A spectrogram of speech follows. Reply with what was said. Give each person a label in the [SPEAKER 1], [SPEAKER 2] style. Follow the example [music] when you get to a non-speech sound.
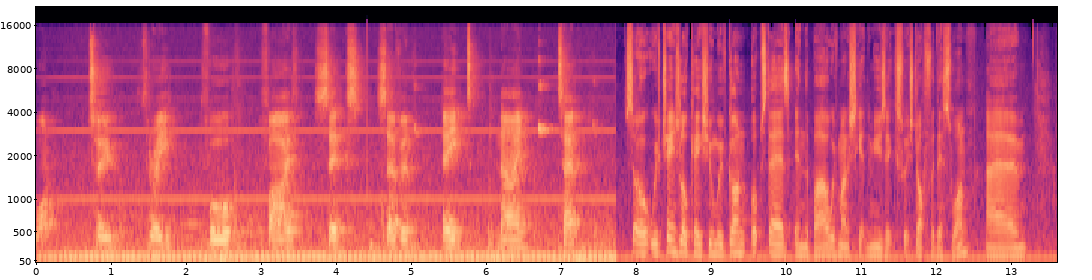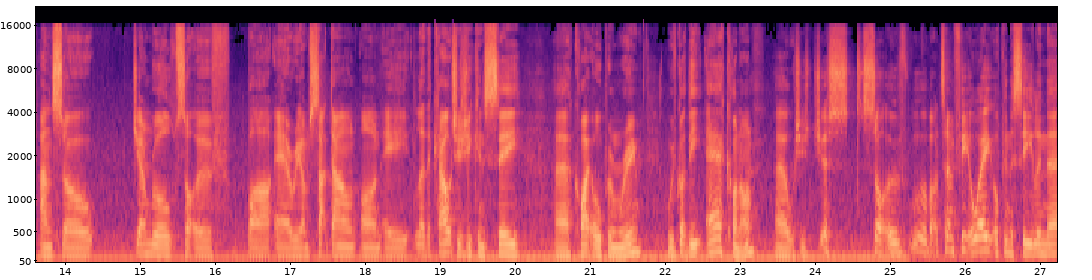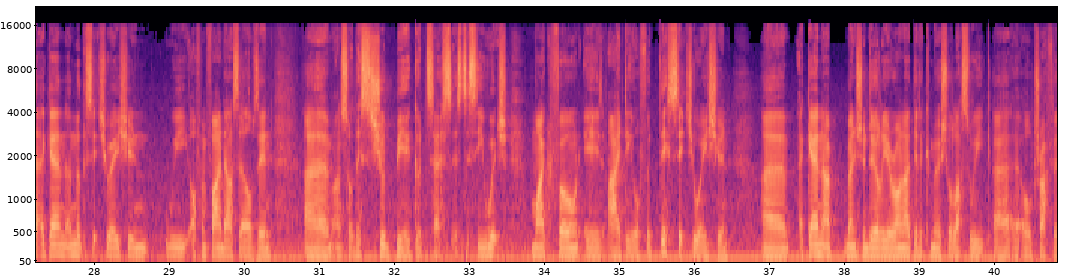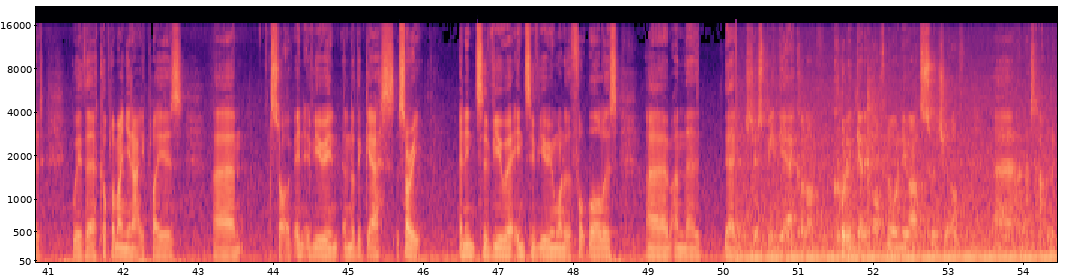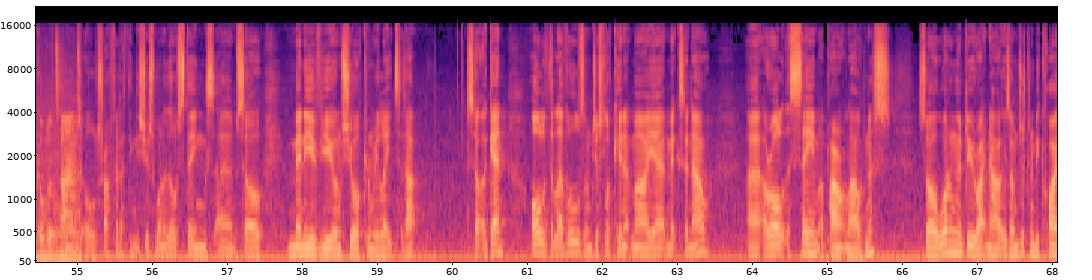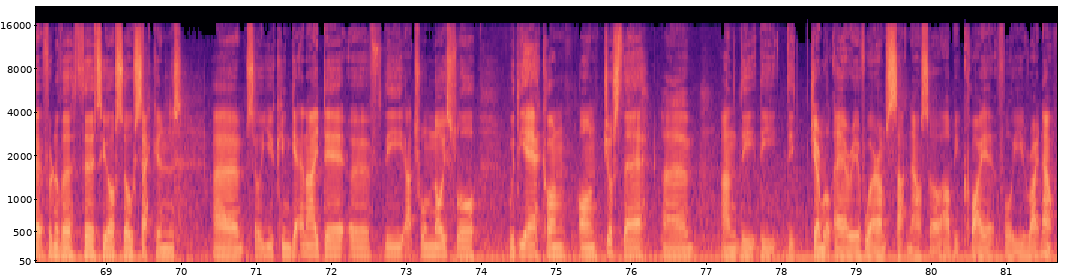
[SPEAKER 1] One, two, three, four, five, six, seven, eight, nine, ten. So we've changed location. We've gone upstairs in the bar. We've managed to get the music switched off for this one. Um, and so, general sort of bar area. I'm sat down on a leather couch, as you can see, uh, quite open room. We've got the aircon on, uh, which is just sort of ooh, about 10 feet away up in the ceiling there. Again, another situation we often find ourselves in. Um, and so this should be a good test as to see which microphone is ideal for this situation. Um, again, I mentioned earlier on, I did a commercial last week uh, at Old Trafford with a couple of Man United players, um, sort of interviewing another guest, sorry, an interviewer interviewing one of the footballers, um, and they're, they're just been the aircon on, couldn't get it off, no one knew how to switch it off. Uh, and that's happened a couple of times at Old Trafford. I think it's just one of those things. Um, so many of you, I'm sure, can relate to that. So again, all of the levels, I'm just looking at my uh, mixer now, uh, are all at the same apparent loudness. So what I'm going to do right now is I'm just going to be quiet for another 30 or so seconds um, so you can get an idea of the actual noise floor with the aircon on just there um, and the, the, the general area of where I'm sat now. So I'll be quiet for you right now.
